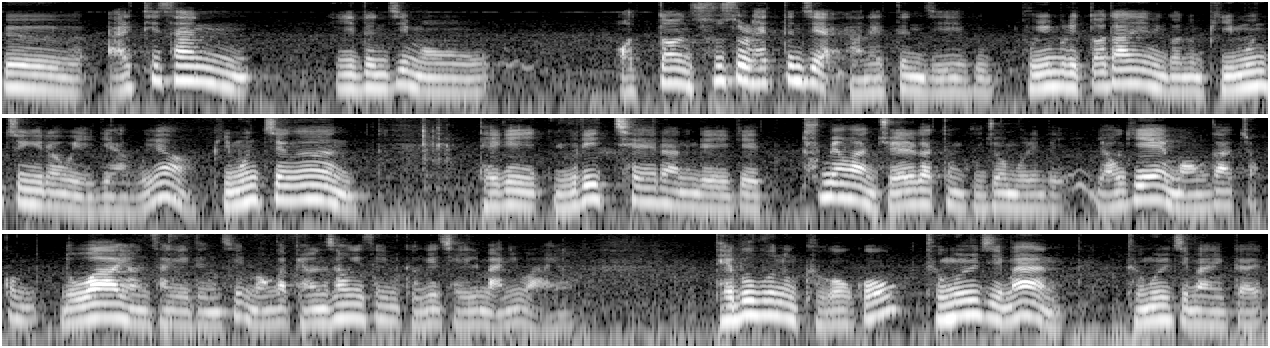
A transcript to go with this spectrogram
그 알티산이든지 뭐 어떤 수술을 했든지 안 했든지 그 부위물이 떠다니는 거는 비문증이라고 얘기하고요. 비문증은 되게 유리체라는 게 이게 투명한 젤 같은 구조물인데 여기에 뭔가 조금 노화 현상이든지 뭔가 변성이 생기면 그게 제일 많이 와요. 대부분은 그거고 드물지만 드물지만 그러니까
